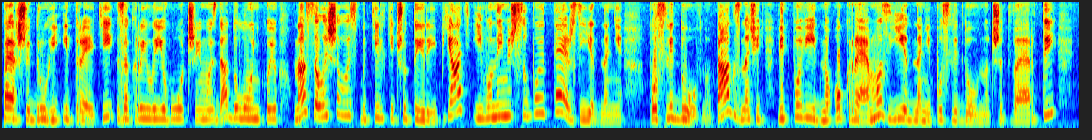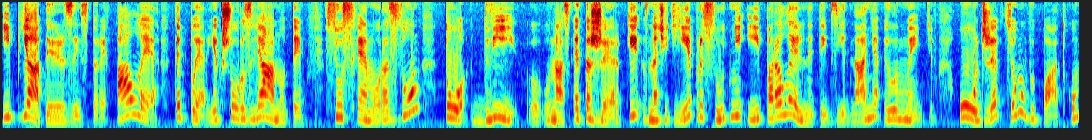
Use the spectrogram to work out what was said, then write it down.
перший, другий і третій, закрили його чимось, да, долонькою, у нас залишилось тільки 4 і 5, і вони між собою теж з'єднані послідовно. Так? Значить, відповідно, окремо з'єднані послідовно четвертий і п'ятий резистори. Але тепер, якщо розглянути всю схему разом, то дві е, у нас етажерки, значить, є присутній і паралельний тип з'єднання елементів. Отже, в цьому випадку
